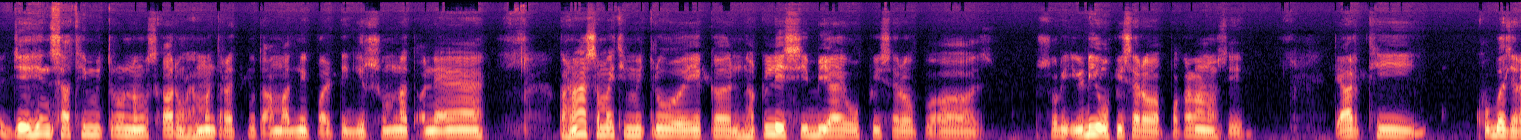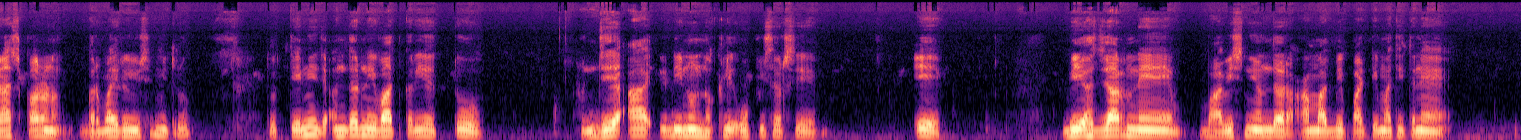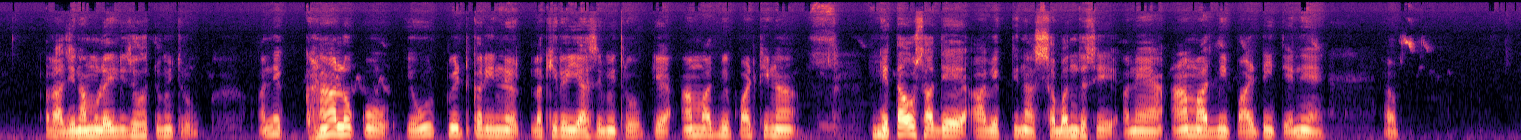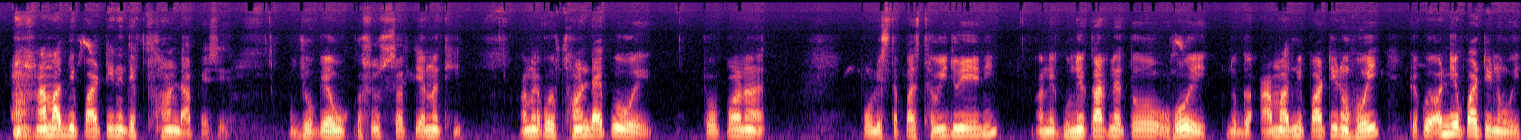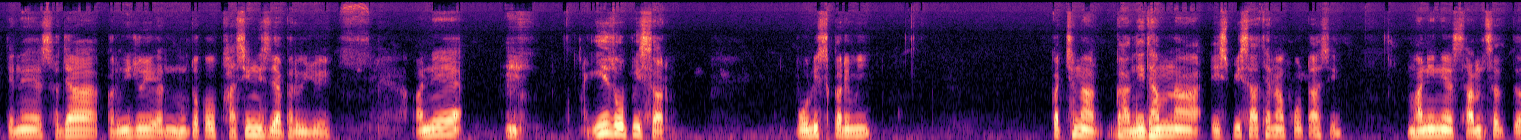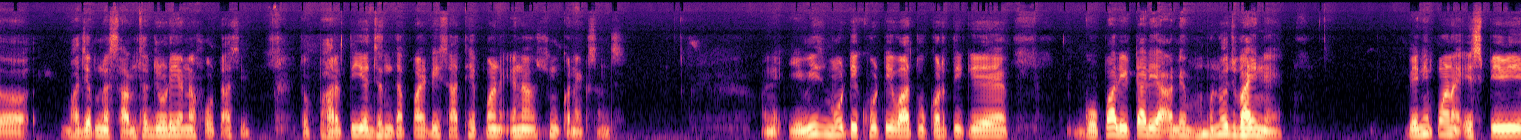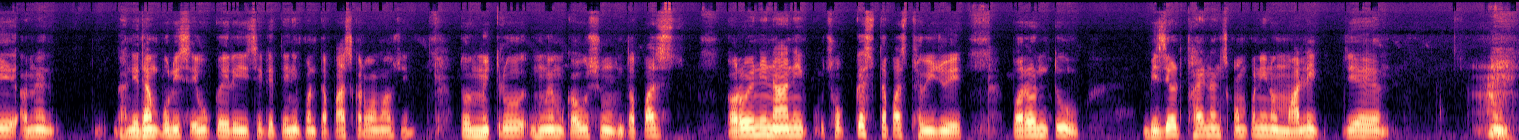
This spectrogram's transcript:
જય હિન્દ સાથી મિત્રો, નમસ્કાર. હું હેમંત રાજપૂત, આમ આદમી પાર્ટી ગીર સોમનાથ અને ઘણા સમયથી મિત્રો એક નકલી CBI officer sorry ED officer પકડાણો છે. ત્યારથી ખૂબ જ રાજકારણ ગરમાઈ રહ્યું છે મિત્રો. તો તેની જ અંદરની વાત કરીએ તો જે આ ઈડીનો નકલી ઓફિસર છે એ બે હજાર ને બાવીસની અંદર આમ આદમી પાર્ટીમાંથી તેને રાજીનામું લઈ લીધું હતું મિત્રો. અને ઘણા લોકો એવું ટ્વીટ કરીને લખી રહ્યા છે મિત્રો કે આમ આદમી પાર્ટીના નેતાઓ સાથે આ વ્યક્તિના સંબંધ છે અને આમ આદમી પાર્ટી તેને, આમ આદમી પાર્ટીને તે ફંડ આપે છે. જો કે એવું કશું સત્ય નથી. અમે કોઈ ફંડ આપ્યું હોય તો પણ પોલીસ તપાસ થવી જોઈએ એની. અને ગુનેગારને તો હોય આમ આદમી પાર્ટીનો હોય કે કોઈ અન્ય પાર્ટીનો હોય તેને સજા કરવી જોઈએ અને હું તો કહું ફાંસીની સજા કરવી જોઈએ. અને એ જ ઓફિસર પોલીસ કર્મી કચ્છના ગાંધીધામના એસપી સાથેના ફોટા છે. માનીને સાંસદ ભાજપના સાંસદ જોડે એના ફોટા છે. તો ભારતીય જનતા પાર્ટી સાથે પણ એના શું કનેક્શન છે? અને એવી જ મોટી ખોટી વાતો કરતી કે ગોપાલ ઇટાલિયા અને મનોજભાઈને તેની પણ એસપી અને ગાંધીધામ પોલીસ એવું કહી રહી છે કે તેની પણ તપાસ કરવામાં આવશે. તો મિત્રો, હું એમ કહું છું, તપાસ કરો એની નાની, ચોક્કસ તપાસ થવી જોઈએ. પરંતુ વિઝેટ ફાઇનાન્સ કંપનીનો માલિક જે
